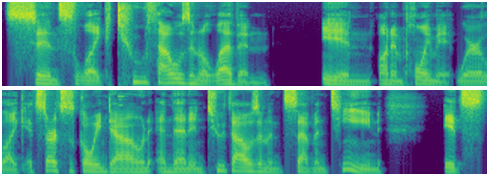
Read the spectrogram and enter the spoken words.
since like 2011 in unemployment where like it starts going down and then in 2017 it's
